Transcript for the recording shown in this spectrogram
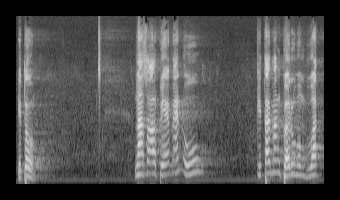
Itu. Nah soal BMNU, kita memang baru membuat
